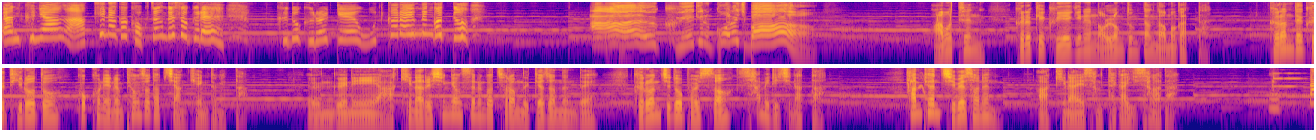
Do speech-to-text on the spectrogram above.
난 그냥 아키나가 걱정돼서 그래. 그도 그럴 게 옷 갈아입는 것도 아, 그 얘기는 꺼내지 마. 아무튼 그렇게 그 얘기는 얼렁뚱땅 넘어갔다. 그런데 그 뒤로도 코코네는 평소답지 않게 행동했다. 은근히 아키나를 신경 쓰는 것처럼 느껴졌는데 그런지도 벌써 3일이 지났다. 한편 집에서는 아키나의 상태가 이상하다. 오빠.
